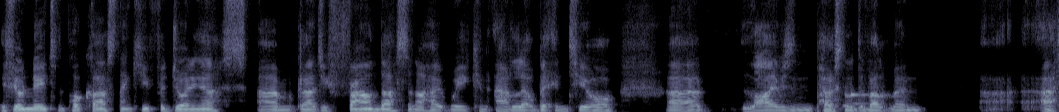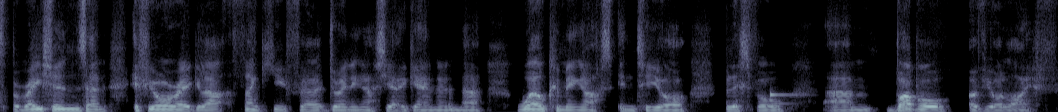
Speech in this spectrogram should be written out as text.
if you're new to the podcast, thank you for joining us. I'm glad you found us, and I hope we can add a little bit into your uh, lives and personal development uh, aspirations. And if you're a regular, thank you for joining us yet again and uh, welcoming us into your blissful um, bubble of your life.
